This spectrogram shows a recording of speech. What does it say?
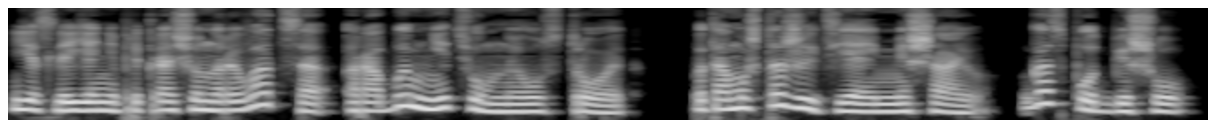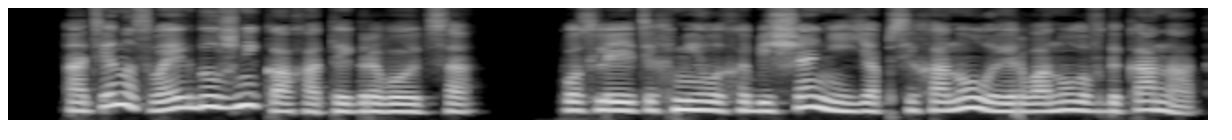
Если я не прекращу нарываться, рабы мне темные устроят. Потому что жить я им мешаю, господ бешу. А те на своих должниках отыгрываются. После этих милых обещаний я психанула и рванула в деканат.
